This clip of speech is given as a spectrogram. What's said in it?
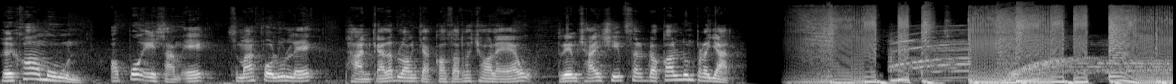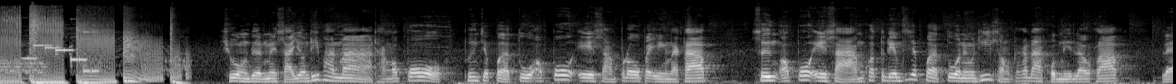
เผยข้อมูล oppo a3x สมาร์ทโฟนรุ่นเล็ก ผ่านการรับรองจากกสทช แล้ว เตรียมใช้ชิป Snapdragon รุ่นประหยัด ช่วงเดือนเมษายนที่ผ่านมาทาง oppo เพิ่งจะเปิดตัว oppo a3 pro ไปเองนะครับ ซึ่ง oppo a3 ก็เตรียมที่จะเปิดตัวในวันที่ 2 กรกฎาคมนี้แล้วครับ และ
